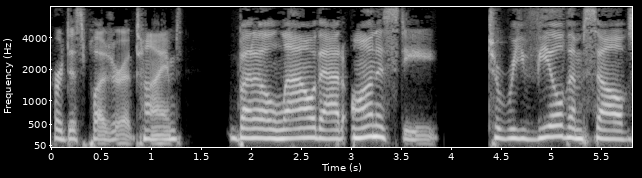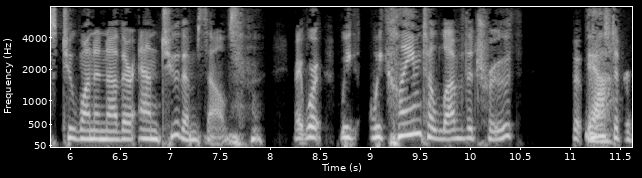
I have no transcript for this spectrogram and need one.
her displeasure at times, but allow that honesty to reveal themselves to one another and to themselves. right? We're, we we claim to love the truth, but yeah. most of us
